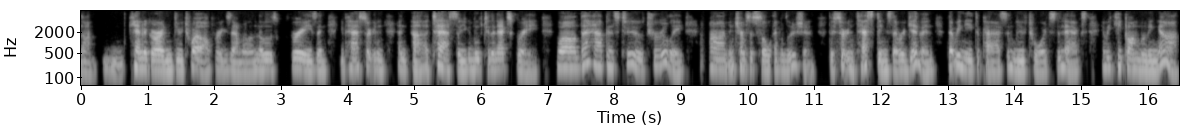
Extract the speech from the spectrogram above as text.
um, kindergarten through 12, for example, and those grades, and you pass certain uh, tests so you can move to the next grade. Well, that happens too, truly, um, in terms of soul evolution. There's certain testings that we're given that we need to pass and move towards the next, and we keep on moving up.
